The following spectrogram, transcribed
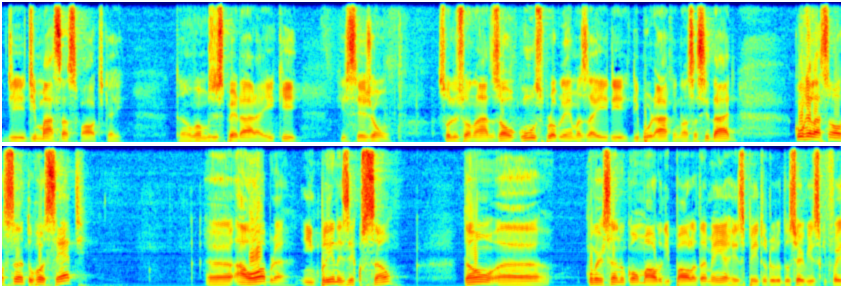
de, de massa asfáltica aí. Então vamos esperar aí que, que sejam solucionados alguns problemas aí de, de buraco em nossa cidade. Com relação ao Santo Rossetti, uh, a obra em plena execução. Então, uh, Conversando com o Mauro de Paula também a respeito do, do serviço que foi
